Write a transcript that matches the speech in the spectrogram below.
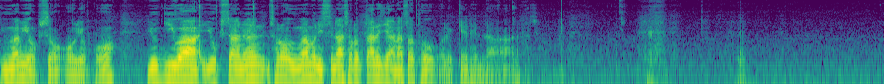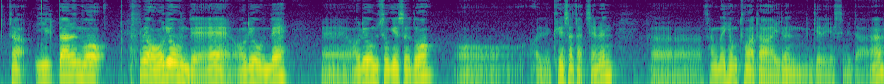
응함이 없어 어렵고 육이와 육사는 서로 응함은 있으나 서로 따르지 않아서 더욱 어렵게 된다. 자, 일단은 뭐 상당히 어려운데 어려운데 에, 어려움 속에서도 어, 괴사 자체는 어, 상당히 형통하다 이런 게 되겠습니다.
